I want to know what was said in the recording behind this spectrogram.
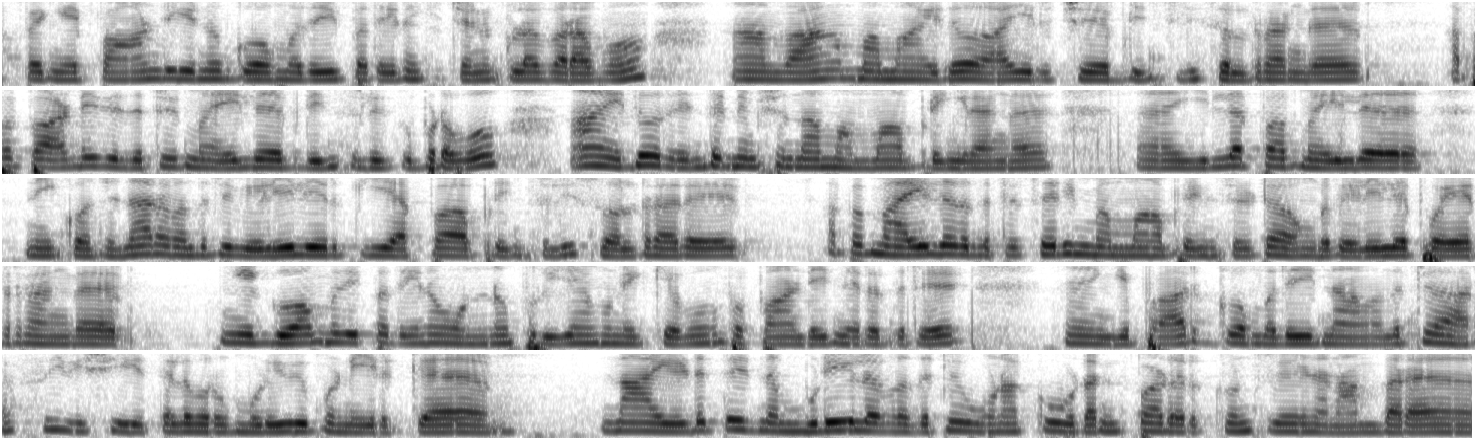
அப்போ இங்கே பாண்டியனும் கோமதியும் பார்த்தீங்கன்னா கிச்சனுக்குள்ளே வரவும் வாங்க மாமா ஏதோ ஆயிடுச்சு அப்படின்னு சொல்லி சொல்கிறாங்க அப்போ பாண்டி எதிர்த்து மயில் அப்படின்னு சொல்லி கூப்பிடவும் ஆ இதோ ரெண்டு நிமிஷம் தான் மாமா அப்படிங்கிறாங்க. இல்லைப்பா மயில் நீ கொஞ்ச நேரம் வந்துட்டு வெளியில் இருக்கியாப்பா அப்படின்னு சொல்லி சொல்கிறாரு அப்போ மயில் இருந்துட்டு சரி மாமா அப்படின்னு சொல்லிட்டு அவங்க வெளியில் போயிடுறாங்க. இங்கே கோமதி பார்த்தீங்கன்னா ஒன்றும் புரியாமல் நிற்கவும் இப்போ பாண்டியன் இருந்துட்டு இங்கே பார்க் கோமதி நான் வந்துட்டு அரசு விஷயத்தில் ஒரு முடிவு பண்ணியிருக்கேன். நான் எடுத்த இந்த முடிவில் வந்துட்டு உனக்கு உடன்பாடு இருக்குன்னு சொல்லி நான் நம்புகிறேன்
